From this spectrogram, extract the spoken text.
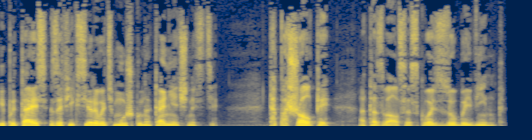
и пытаясь зафиксировать мушку на конечности. «Да пошел ты!» Отозвался сквозь зубы винт.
